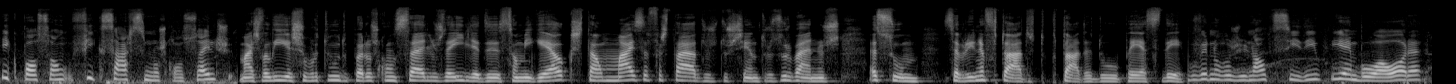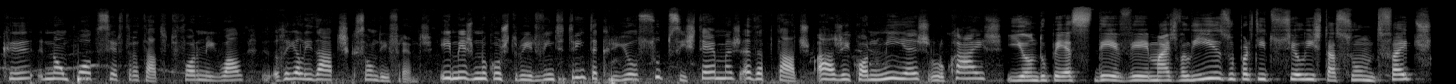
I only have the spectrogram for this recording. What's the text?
e que possam fixar-se nos conselhos. Mais valias, sobretudo, para os conselhos da da ilha de São Miguel que estão mais afastados dos centros urbanos, assume Sabrina Furtado, deputada do PSD. O Governo Regional decidiu, e em boa hora, que não pode ser tratado de forma igual realidades que são diferentes. E mesmo no Construir 2030 criou subsistemas adaptados às economias locais. E onde o PSD vê mais valias, o Partido Socialista assume defeitos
